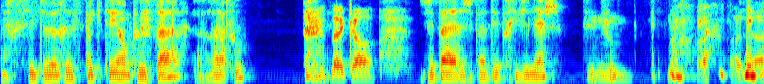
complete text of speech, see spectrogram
Merci de respecter un peu ça, euh, Ratou. D'accord. J'ai pas, j'ai pas tes privilèges, c'est tout. Hmm. voilà.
